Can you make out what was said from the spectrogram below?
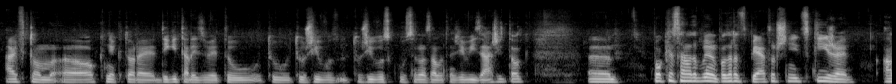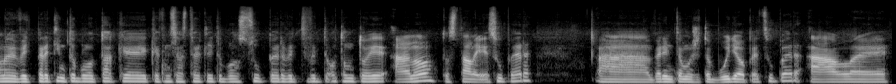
aj v tom uh, okne, ktoré digitalizuje tú, tú, tú, živú, tú živú skúsenosť alebo ten živý zážitok. Uh, pokiaľ sa na to budeme pozerať spiatočnícky, že ale veď predtým to bolo také, keď sme sa stretli, to bolo super, veď, veď o tom to je, áno, to stále je super. A verím tomu, že to bude opäť super, ale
